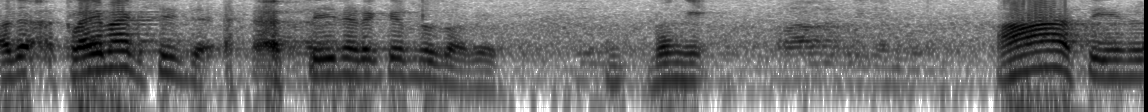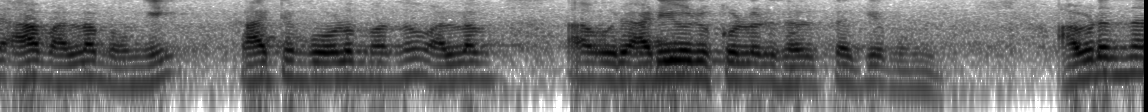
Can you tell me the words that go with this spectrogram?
അത് ക്ലൈമാക്സ് സീറ്റ് സീൻ എടുക്കുന്ന സമയം. മുങ്ങി. ആ സീനിൽ ആ വള്ളം മുങ്ങി. കാറ്റും കോളും വന്നു. വള്ളം ഒരു അടിയൊഴുക്കുള്ള ഒരു സ്ഥലത്തേക്ക് മുങ്ങി. അവിടുന്ന്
